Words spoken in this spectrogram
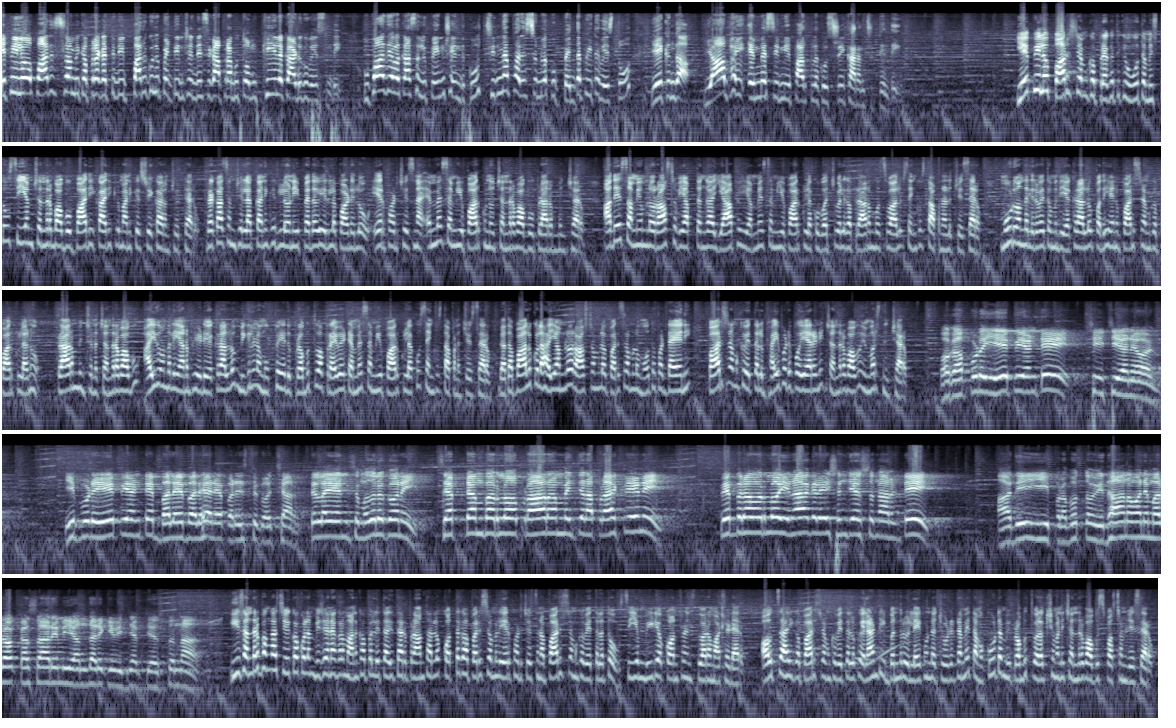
ఏపీలో పారిశ్రామిక ప్రగతిని పరుగులు పెట్టించే దిశగా ప్రభుత్వం కీలక అడుగు వేసింది. ఉపాధి అవకాశాలు పెంచేందుకు చిన్న పరిశ్రమలకు పెద్దపీట వేస్తూ ఏకంగా యాభై ఎంఎస్ఎంఈ పార్కులకు శ్రీకారం చుట్టింది. ఏపీలో పారిశ్రామిక ప్రగతికి ఊతమిస్తూ సీఎం చంద్రబాబు భారీ కార్యక్రమానికి శ్రీకారం చుట్టారు. ప్రకాశం జిల్లా కనిగిరిలోని పెదయిర్లపాడులో ఏర్పాటు చేసిన ఎంఎస్ఎంఈ పార్కును చంద్రబాబు ప్రారంభించారు. అదే సమయంలో రాష్ట్ర వ్యాప్తంగా యాభై ఎంఎస్ఎంఈ పార్కులకు వర్చువల్గా ప్రారంభోత్సవాలు శంకుస్థాపనలు చేశారు. మూడు వందల ఇరవై తొమ్మిది ఎకరాల్లో పదిహేను పారిశ్రామిక పార్కులను ప్రారంభించిన చంద్రబాబు ఐదు వందల ఎనభై ఏడు ఎకరాల్లో మిగిలిన ముప్పై ఐదు ప్రభుత్వ ప్రైవేట్ ఎంఎస్ఎంఈ పార్కులకు శంకుస్థాపన చేశారు. గత పాలకుల హయాంలో రాష్ట్రంలో పరిశ్రమలు మూతపడ్డాయని పారిశ్రామికవేత్తలు భయపడిపోయారని చంద్రబాబు విమర్శించారు. ఒకప్పుడు ఏపీ అంటే చీచి అనేవాళ్ళు. ఇప్పుడు ఏపీ అంటే భలే భలే అనే పరిస్థితికి వచ్చారు. రిలయన్స్ మొదలుకొని సెప్టెంబర్లో ప్రారంభించిన ఫ్యాక్టరీని ఫిబ్రవరిలో ఇనాగరేషన్ చేస్తున్నారంటే అది ఈ ప్రభుత్వ విధానం అని మరొక్కసారి మీ అందరికీ విజ్ఞప్తి చేస్తున్నా. ఈ సందర్భంగా శ్రీకాకుళం విజయనగరం అనకాపల్లి తదితర ప్రాంతాల్లో కొత్తగా పరిశ్రమలు ఏర్పాటు చేసిన పారిశ్రామికవేత్తలతో సీఎం వీడియో కాన్ఫరెన్స్ ద్వారా మాట్లాడారు. ఔత్సాహిక పారిశ్రామికవేత్తలకు ఎలాంటి ఇబ్బందులు లేకుండా చూడటమే తమ కూటమి ప్రభుత్వ లక్ష్యమని చంద్రబాబు స్పష్టం చేశారు.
